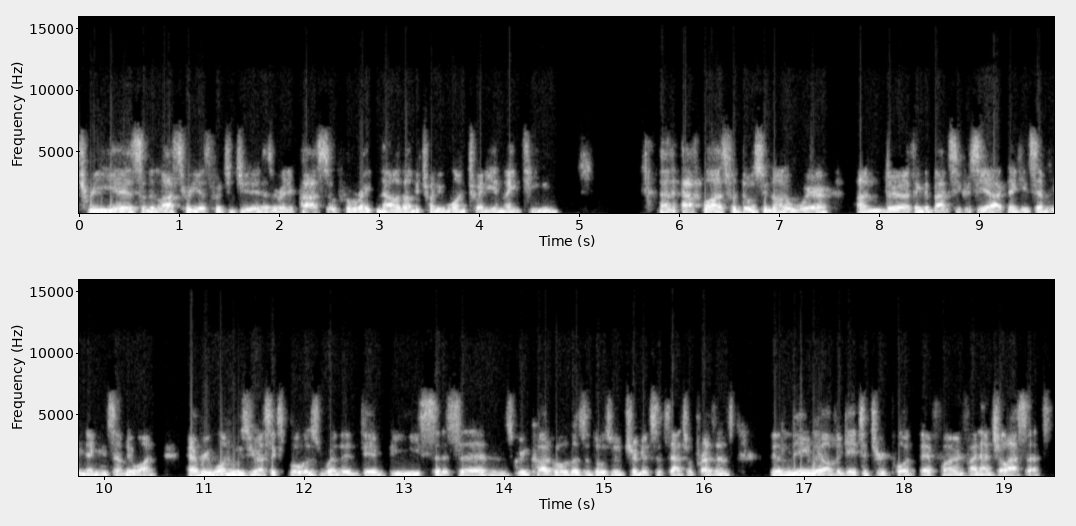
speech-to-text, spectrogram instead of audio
three years, so the last three years for which due has already passed. So for right now, that'll be 21, 20, and 19. And FBARs, for those who are not aware, under, I think, the Bank Secrecy Act, 1970, 1971, everyone who's US exposed, whether they be citizens, green card holders, or those who've triggered substantial presence, they're legally obligated to report their foreign financial assets.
